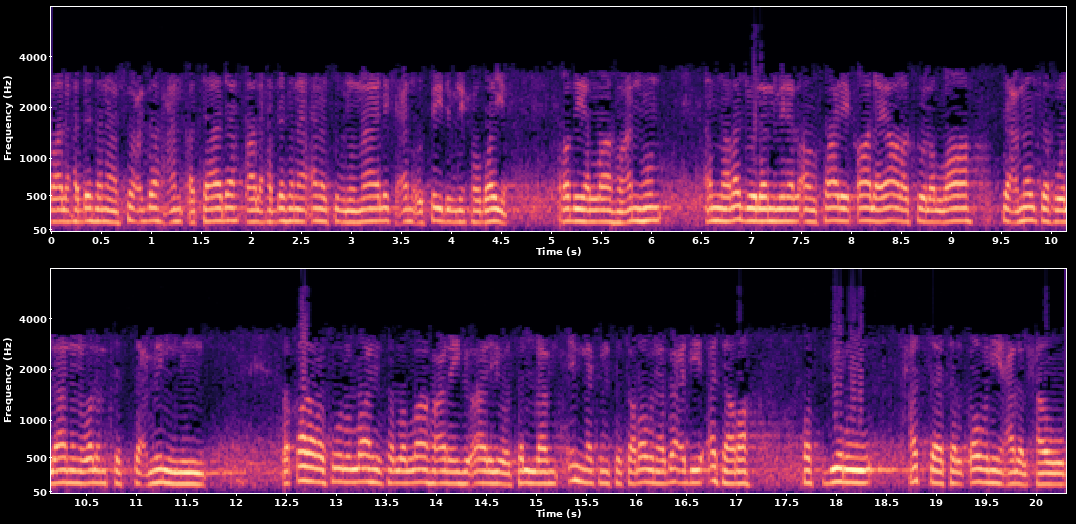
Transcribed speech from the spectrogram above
قال حدثنا شعبة عن قتادة قال حدثنا أنس بن مالك عن أسيد بن حضير رضي الله عنهم أن رجلا من الأنصار قال يا رسول الله استعملت فلانا ولم تستعملني. فقال رسول الله صلى الله عليه وآله وسلم إنكم سترون بعدي أثرة فاصبروا حتى تلقوني على الحوض.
